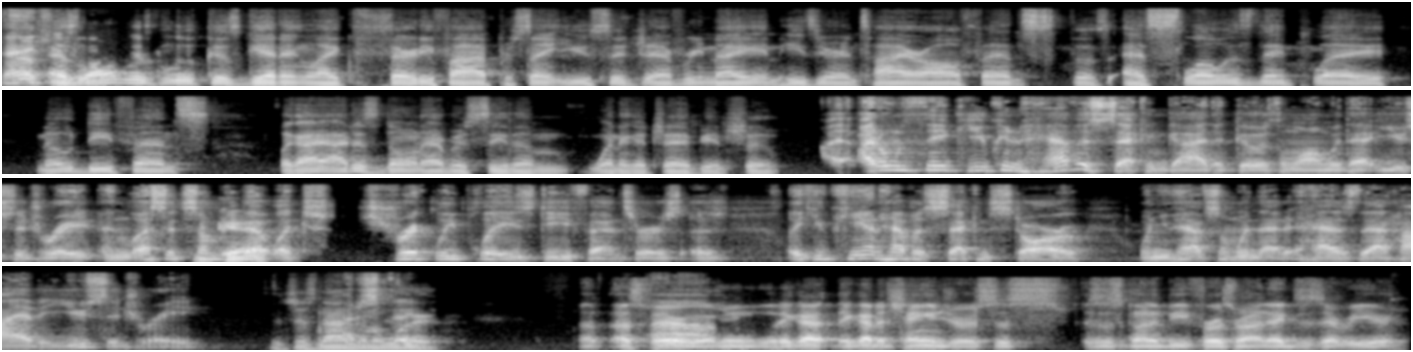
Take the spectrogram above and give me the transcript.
Thank as you. long as Luka's getting like 35% usage every night and he's your entire offense, as slow as they play, no defense. Like I, I just don't ever see them winning a championship. I, I, don't think you can have a second guy that goes along with that usage rate unless it's somebody that like strictly plays defense or is, is, like you can't have a second star when you have someone that has that high of a usage rate. It's just not going to work. That's fair. Um, I mean, they got they got to change, or it's just it's just going to be first round exits every year.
